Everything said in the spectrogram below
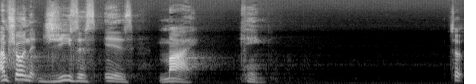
I'm showing that Jesus is my king. So,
